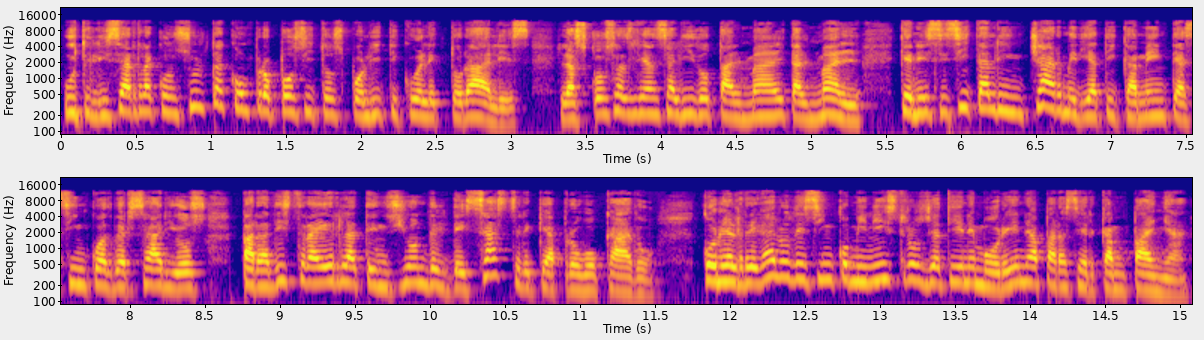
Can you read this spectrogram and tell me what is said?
Utilizar la consulta con propósitos político-electorales. Las cosas le han salido tan mal, tan mal, que necesita linchar mediáticamente a cinco adversarios para distraer la atención del desastre que ha provocado. Con el regalo de cinco ministros ya tiene Morena para hacer campaña.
